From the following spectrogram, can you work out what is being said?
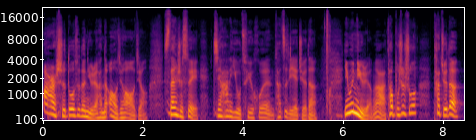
二十多岁的女人还能傲娇傲娇，三十岁家里又催婚，他自己也觉得，因为女人啊，她不是说她觉得。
